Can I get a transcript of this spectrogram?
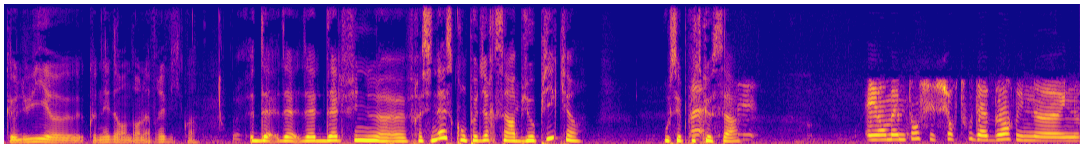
que lui connaît dans, dans la vraie vie quoi. De- de- de- Delphine euh, Fressinet, est-ce qu'on peut dire que c'est un biopic Ou c'est plus que ça? Et en même temps, c'est surtout d'abord une, une,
